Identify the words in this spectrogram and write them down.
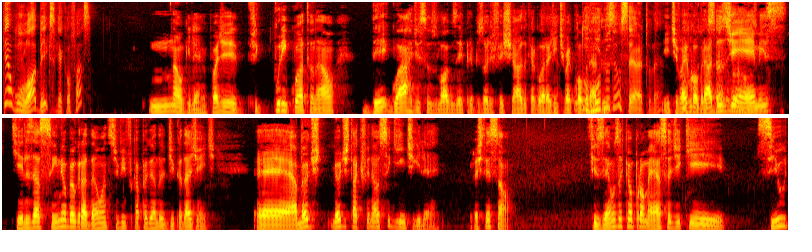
tem algum lobby aí que você quer que eu faça? Não, Guilherme, pode, por enquanto não de, guarde seus lobbies aí para episódio fechado, que agora a gente vai cobrar. O do Rubio dos, deu certo, né? A gente vai cobrar dos certo, GMs que eles assinem o Belgradão antes de vir ficar pegando dica da gente. É, okay. meu, meu destaque final é o seguinte, Guilherme. Presta atenção. Fizemos aqui uma promessa de que se o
